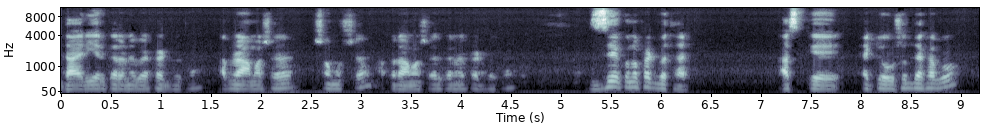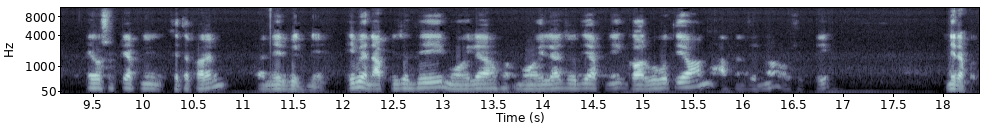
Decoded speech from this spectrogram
ডায়রিয়ার কারণে পেট ব্যথা। আপনার আমাশয় সমস্যা, আপনার আমাশয়ের কারণে পেট ব্যথা। যে কোনো পেট ব্যথায় আজকে একটি ওষুধ দেখাবো। এই ওষুধটি আপনি খেতে পারেন নির্বিঘ্নে। ইভেন আপনি যদি মহিলা মহিলা যদি আপনি গর্ভবতী হন, আপনার জন্য ওষুধটি নিরাপদ।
